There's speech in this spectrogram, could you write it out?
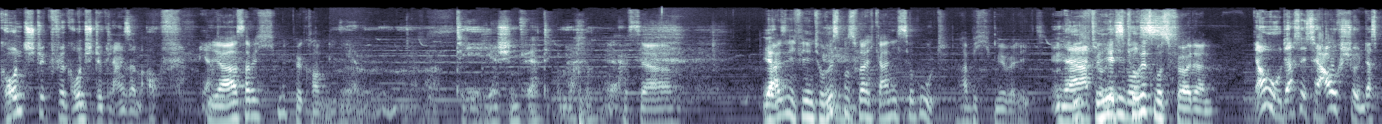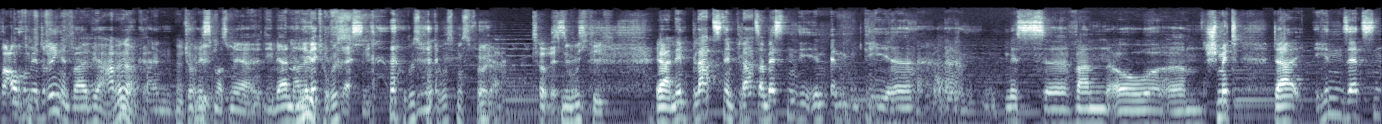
Grundstück für Grundstück langsam auf. Ja. Ja, das habe ich mitbekommen. Tee hier schön fertig machen. Ja. Das ist ja. Ja. Weiß nicht, für den Tourismus vielleicht gar nicht so gut, habe ich mir überlegt. Na, ich will hier den Tourismus- Tourismus fördern. Oh, das ist ja auch schön. Das brauchen wir dringend, weil wir Ja, haben ja, keinen natürlich. Tourismus mehr. Die werden alle Nee, weggefressen. Tourismus, Tourismus fördern. Das ist mir Tourismus. wichtig. Ja, nehmt Platz, nehmt Platz. Am besten die, ähm, die äh, äh, Miss äh, Van O. Ähm, Schmidt da hinsetzen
